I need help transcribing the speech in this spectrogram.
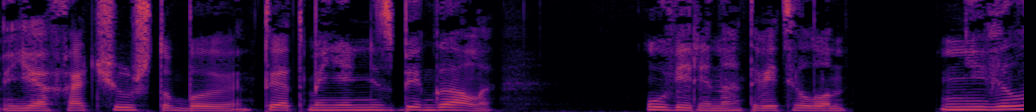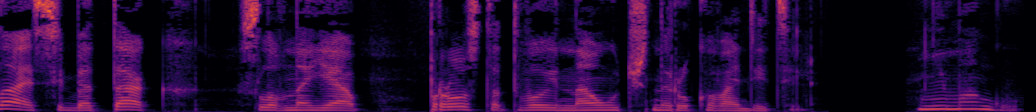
«Я хочу, чтобы ты от меня не сбегала», — уверенно ответил он. «Не вела себя так, словно я просто твой научный руководитель». «Не могу»,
